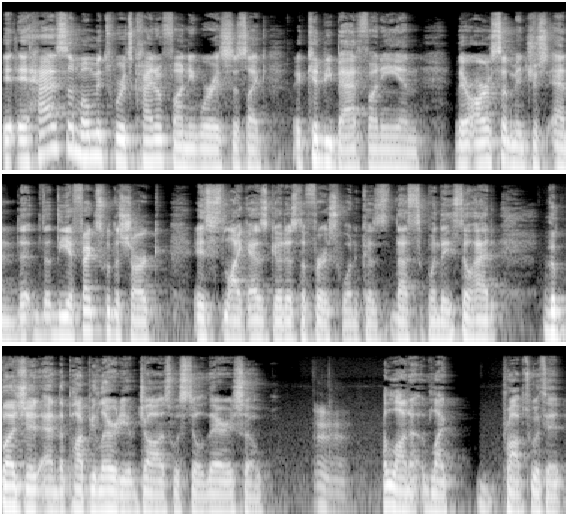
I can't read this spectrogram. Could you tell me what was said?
it it has some moments where it's kind of funny, where it's just like it could be bad funny, and there are some interest, and the the, the effects with the shark is like as good as the first one because that's when they still had the budget and the popularity of Jaws was still there, so Mhm. a lot of like props with it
